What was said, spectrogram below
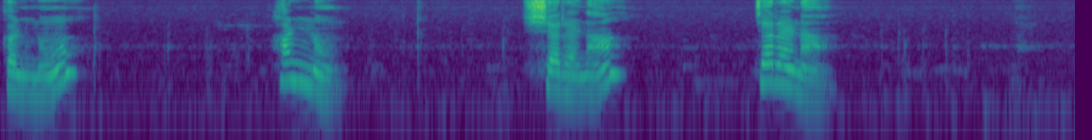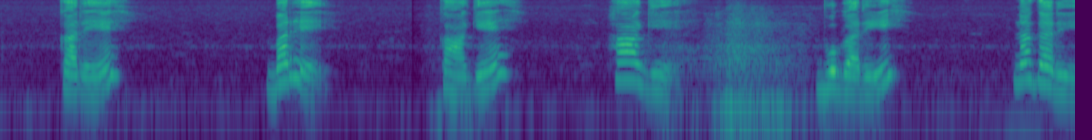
ಕಣ್ಣು ಹಣ್ಣು. ಶರಣ ಚರಣ. ಕರೆ ಬರೆ. ಕಾಗೆ ಹಾಗೆ ಬುಗರಿ ನಗರಿ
